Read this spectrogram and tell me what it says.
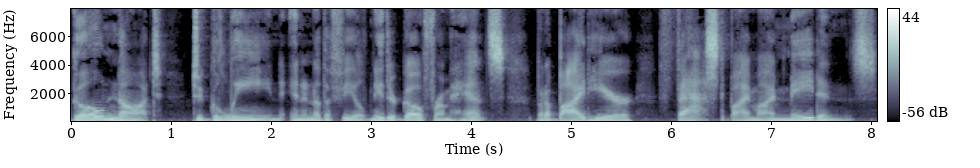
Go not to glean in another field, neither go from hence, but abide here fast by my maidens.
